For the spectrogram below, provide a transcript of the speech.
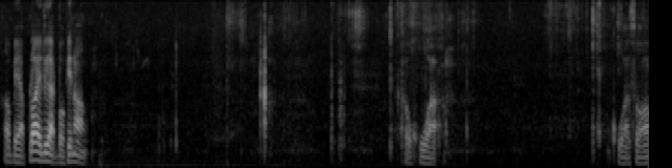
เอาแบบร้อยเลือดบอกพี่น้องเขาขวขวสอง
